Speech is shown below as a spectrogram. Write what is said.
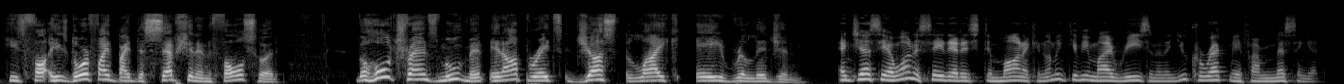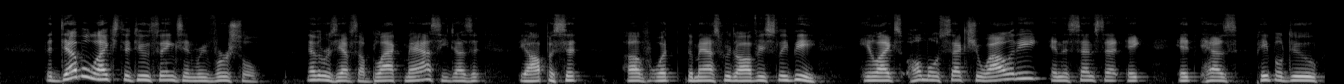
He's fa- he's glorified by deception and falsehood. The whole trans movement it operates just like a religion. And Jesse, I want to say that it's demonic, and let me give you my reason, and then you correct me if I'm missing it. The devil likes to do things in reversal. In other words, he has a black mass, he does it the opposite of what the mass would obviously be. He likes homosexuality in the sense that it, it has people do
